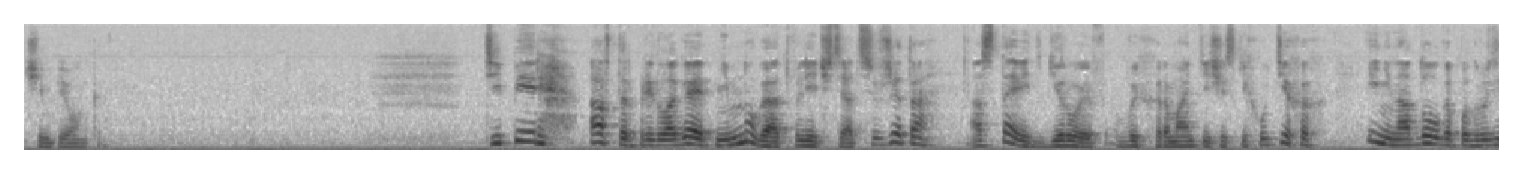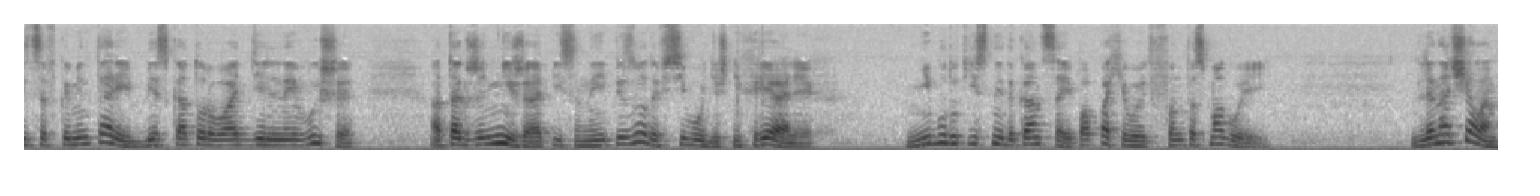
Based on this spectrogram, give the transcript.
чемпионка. Теперь автор предлагает немного отвлечься от сюжета, оставить героев в их романтических утехах и ненадолго погрузиться в комментарий, без которого отдельные выше, а также ниже описанные эпизоды в сегодняшних реалиях не будут ясны до конца и попахивают фантасмагорией. Для начала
